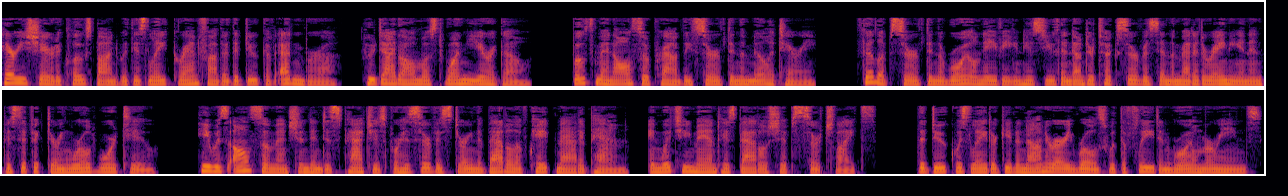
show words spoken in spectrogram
Harry shared a close bond with his late grandfather the Duke of Edinburgh, who died almost one year ago. Both men also proudly served in the military. Philip served in the Royal Navy in his youth and undertook service in the Mediterranean and Pacific during World War II. He was also mentioned in dispatches for his service during the Battle of Cape Matapan, in which he manned his battleship's searchlights. The Duke was later given honorary roles with the Fleet and Royal Marines.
